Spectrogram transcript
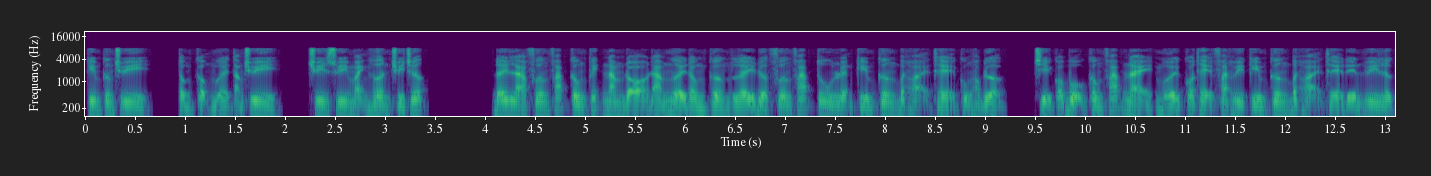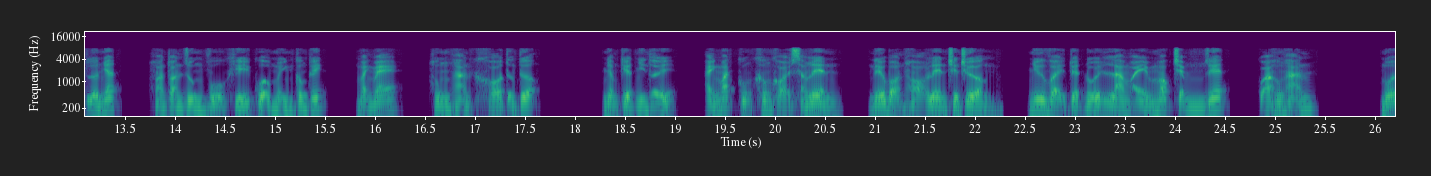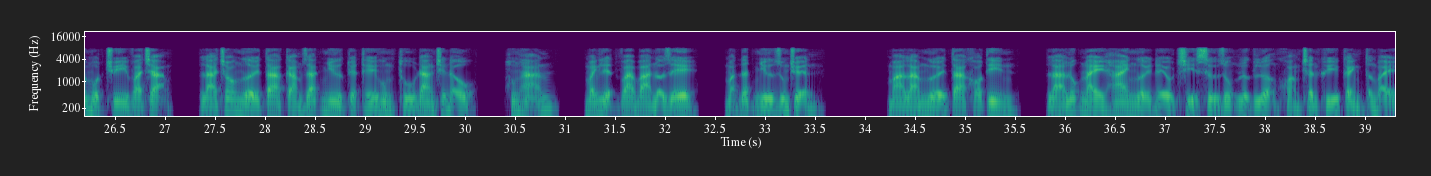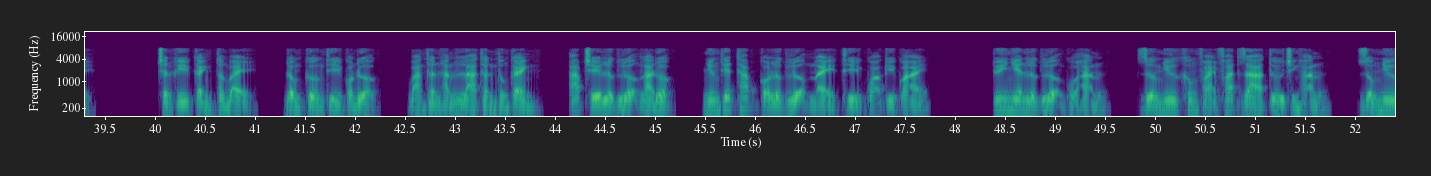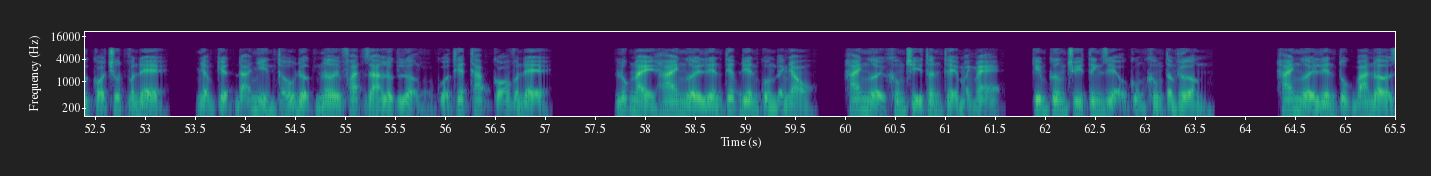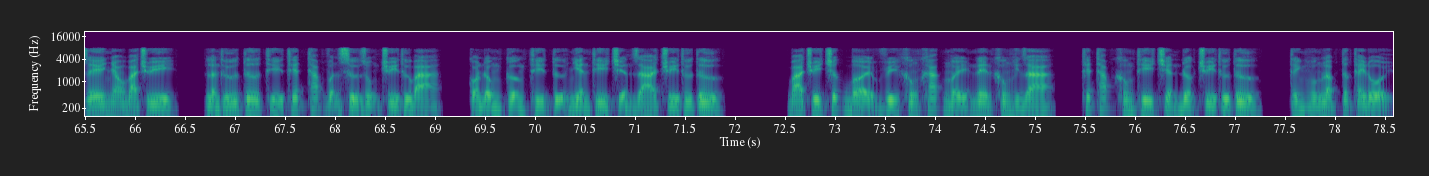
Kim cương truy, tổng cộng 18 truy, truy suy mạnh hơn truy trước. Đây là phương pháp công kích năm đó đám người đồng cường lấy được phương pháp tu luyện kim cương bất hoại thể cũng học được, chỉ có bộ công pháp này mới có thể phát huy kim cương bất hoại thể đến uy lực lớn nhất, hoàn toàn dùng vũ khí của mình công kích, mạnh mẽ, hung hãn khó tưởng tượng. Nhậm Kiệt nhìn thấy, ánh mắt cũng không khỏi sáng lên, nếu bọn họ lên chiến trường, như vậy tuyệt đối là máy móc chém giết, quá hung hãn. Mỗi một truy va chạm, là cho người ta cảm giác như tuyệt thế hung thú đang chiến đấu, hung hãn, mãnh liệt va ba nở dê, mặt đất như rung chuyển. Mà làm người ta khó tin, là lúc này hai người đều chỉ sử dụng lực lượng khoảng chân khí cảnh tầng 7. Chân khí cảnh tầng 7, đồng cường thì còn được, bản thân hắn là thần thông cảnh, áp chế lực lượng là được, nhưng thiết tháp có lực lượng này thì quá kỳ quái. Tuy nhiên lực lượng của hắn, dường như không phải phát ra từ chính hắn, giống như có chút vấn đề, nhậm kiệt đã nhìn thấu được nơi phát ra lực lượng của thiết tháp có vấn đề. Lúc này hai người liên tiếp điên cuồng đánh nhau, hai người không chỉ thân thể mạnh mẽ, kim cương truy tinh diệu cũng không tầm thường. Hai người liên tục ba nở dê nhau ba truy, lần thứ tư thì thiết tháp vẫn sử dụng truy thứ ba, còn đồng cường thì tự nhiên thi triển ra truy thứ tư. Ba truy trước bởi vì không khác mấy nên không hình ra, thiết tháp không thi triển được truy thứ tư, tình huống lập tức thay đổi.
